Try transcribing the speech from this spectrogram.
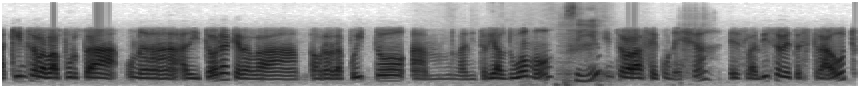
aquí ens la va portar una editora, que era la Aurora Puito, amb l'editorial Duomo, Sí? i ens la va fer conèixer. És l'Elisabeth Strout,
